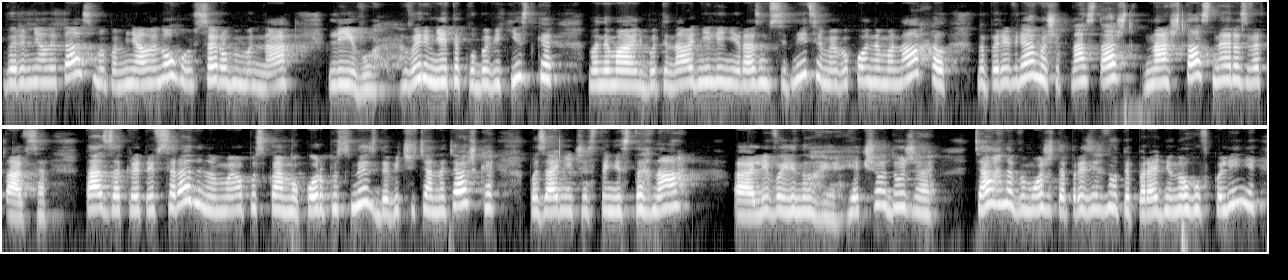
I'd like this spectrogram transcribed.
Вирівняли таз, ми поміняли ногу і все робимо на ліву. Вирівняйте клубові кістки. Вони мають бути на одній лінії разом з сідницями. Виконуємо нахил. Ми перевіряємо, щоб наш таз, наш таз не розвертався. Таз закритий всередину. Ми опускаємо корпус вниз до відчуття натяжки по задній частині стегна лівої ноги. Якщо дуже тягне, ви можете призігнути передню ногу в коліні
